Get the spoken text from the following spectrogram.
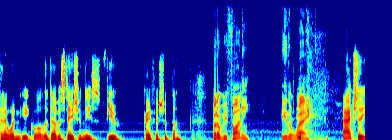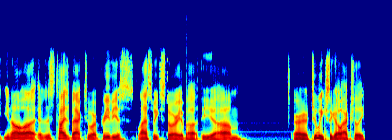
and it wouldn't equal the devastation these few crayfish have done. But it'll be funny. Either way. Actually, you know, uh, if this ties back to our previous last week's story about the, um, or two weeks ago actually,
